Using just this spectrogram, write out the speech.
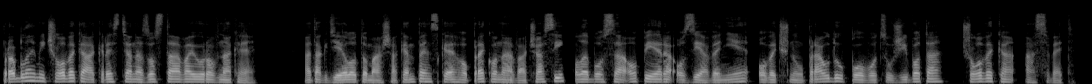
Problémy človeka a kresťana zostávajú rovnaké. A tak dielo Tomáša Kempenského prekonáva časy, lebo sa opiera o zjavenie, o väčšnú pravdu pôvodcu života, človeka a svet.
